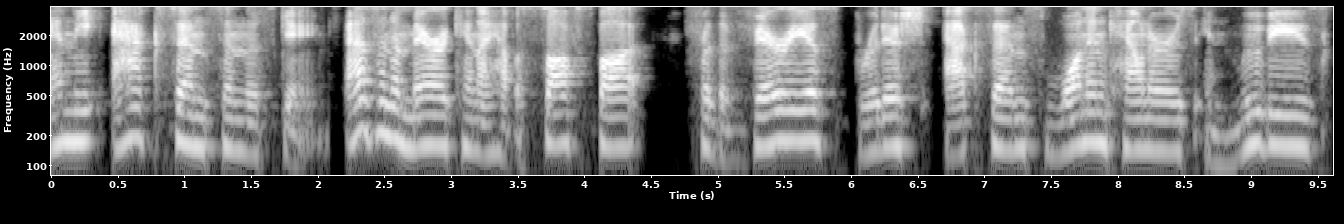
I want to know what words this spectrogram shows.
And the accents in this game. As an American, I have a soft spot for the various British accents one encounters in movies,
